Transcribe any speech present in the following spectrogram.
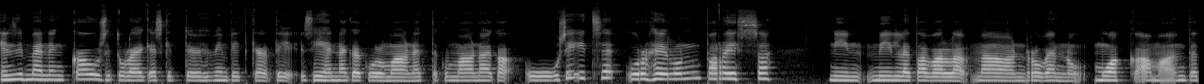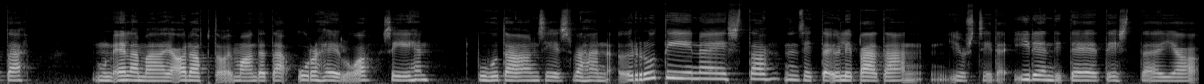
Ensimmäinen kausi tulee keskittyä hyvin pitkälti siihen näkökulmaan, että kun mä oon aika uusi itse urheilun parissa, niin millä tavalla mä oon ruvennut muokkaamaan tätä mun elämää ja adaptoimaan tätä urheilua siihen. Puhutaan siis vähän rutiineista, sitten ylipäätään just siitä identiteetistä ja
